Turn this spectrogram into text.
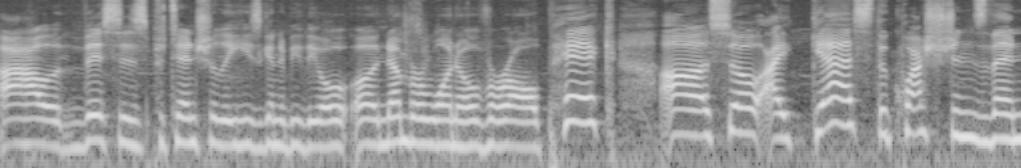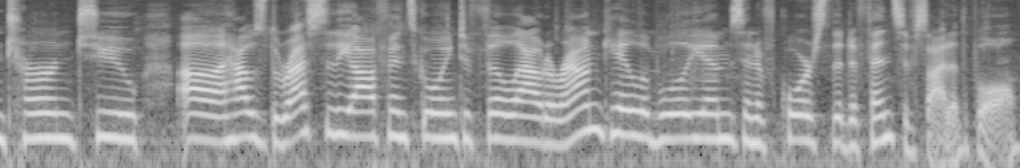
how this is potentially he's going to be the uh, number one overall pick. Uh, so I guess the questions then turn to uh, how's the rest of the offense going to fill out around Caleb Williams? And of course, the defensive side of the ball.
